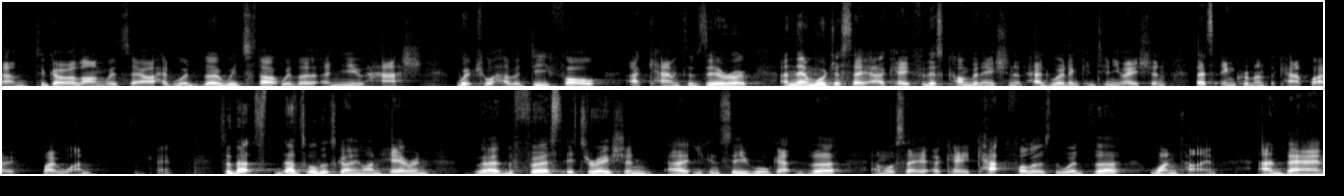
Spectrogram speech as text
um, to go along with, say, our head word the, we'd start with a, a new hash, which will have a default uh, count of zero. And then we'll just say, okay, for this combination of head word and continuation, let's increment the count by, by one. Okay? So that's, that's all that's going on here. And uh, the first iteration, uh, you can see we'll get the, and we'll say, okay, cat follows the word the one time. And then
